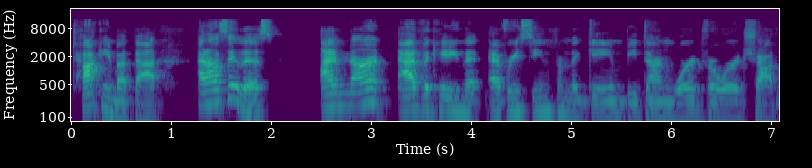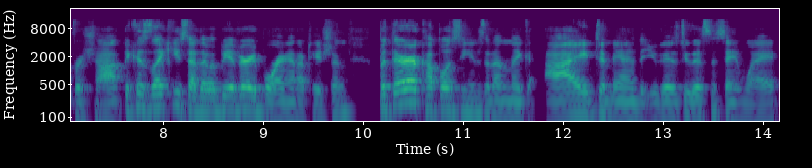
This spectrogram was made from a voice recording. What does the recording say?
talking about that. And I'll say this I'm not advocating that every scene from the game be done word for word, shot for shot, because, like you said, that would be a very boring adaptation. But there are a couple of scenes that I'm like, I demand that you guys do this the same way.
